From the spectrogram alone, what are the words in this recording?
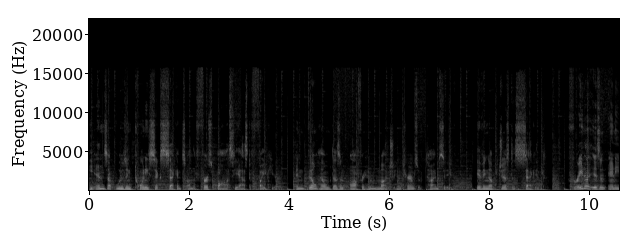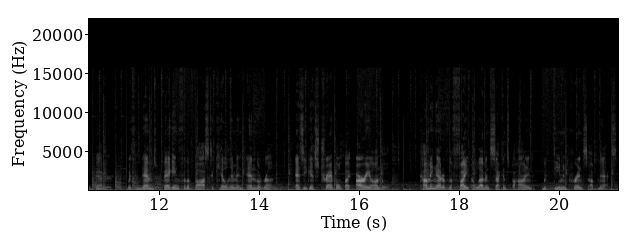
he ends up losing 26 seconds on the first boss he has to fight here, and Wilhelm doesn't offer him much in terms of time save, giving up just a second. Friede isn't any better, with Nemz begging for the boss to kill him and end the run, as he gets trampled by Ariandel, coming out of the fight 11 seconds behind, with Demon Prince up next.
